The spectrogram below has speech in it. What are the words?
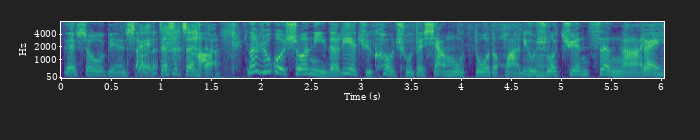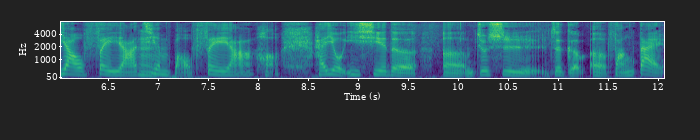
对，收入变少了，这是真的。那如果说你的列举扣除的项目多的话，例如说捐赠啊、医药费啊、健保费啊，好，还有一些的呃，就是这个呃房贷。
